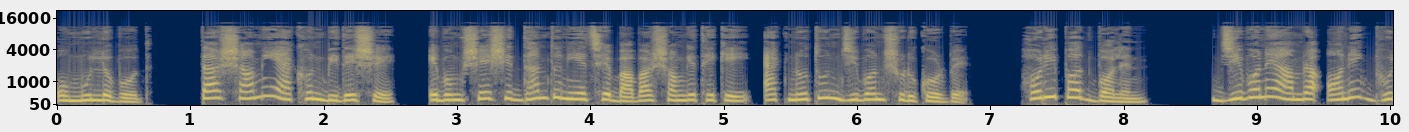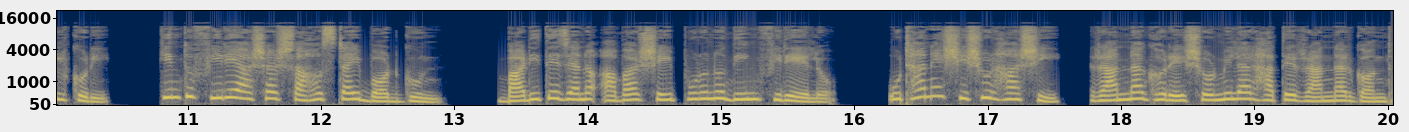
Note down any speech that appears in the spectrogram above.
ও মূল্যবোধ। তার স্বামী এখন বিদেশে এবং সে সিদ্ধান্ত নিয়েছে বাবার সঙ্গে থেকেই এক নতুন জীবন শুরু করবে। হরিপদ বলেন, জীবনে আমরা অনেক ভুল করি, কিন্তু ফিরে আসার সাহসটাই বটগুণ বাড়িতে যেন আবার সেই পুরনো দিন ফিরে এল। উঠানে শিশুর হাসি, রান্নাঘরে শর্মিলার হাতের রান্নার গন্ধ,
